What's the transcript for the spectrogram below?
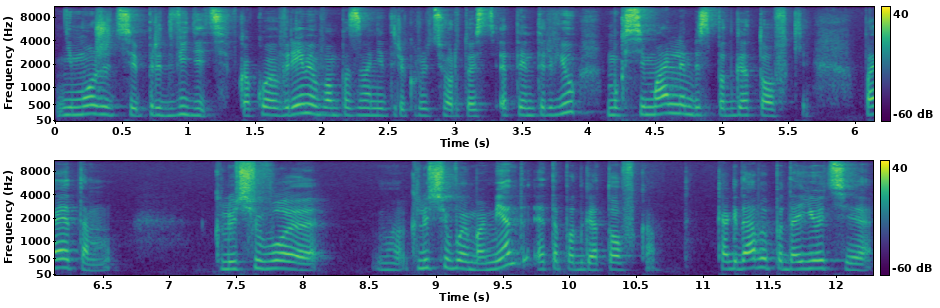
не можете предвидеть, в какое время вам позвонит рекрутер. То есть это интервью максимально без подготовки. Поэтому ключевое, ключевой момент – это подготовка. Когда вы подаете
